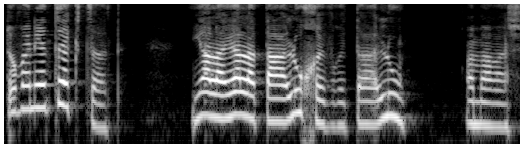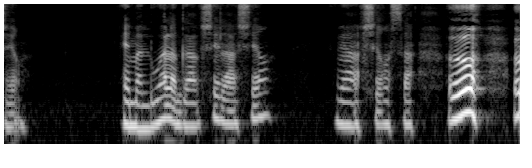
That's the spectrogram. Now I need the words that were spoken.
טוב, אני אצא קצת. יאללה, יאללה, תעלו חבר'ה, תעלו, אמר אשר. הם עלו על הגב של אשר, ואשר עשה אה, אה,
